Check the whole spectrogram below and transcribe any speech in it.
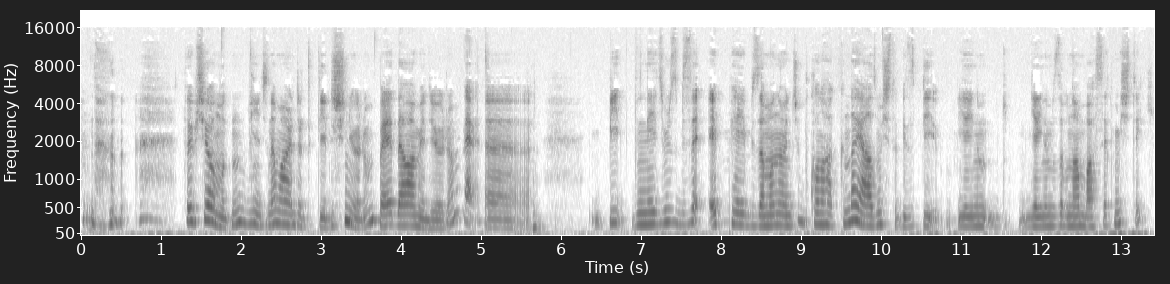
Böyle bir şey olmadığını bilincine vardırdık diye düşünüyorum ve devam ediyorum. Evet. Ee, bir dinleyicimiz bize epey bir zaman önce bu konu hakkında yazmıştı. Biz bir yayınım, yayınımızda bundan bahsetmiştik.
